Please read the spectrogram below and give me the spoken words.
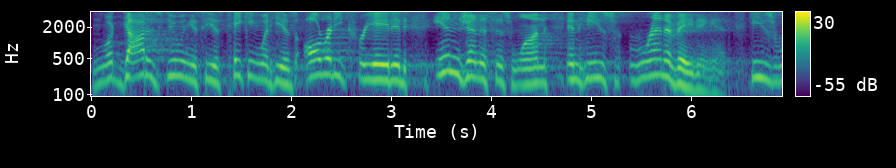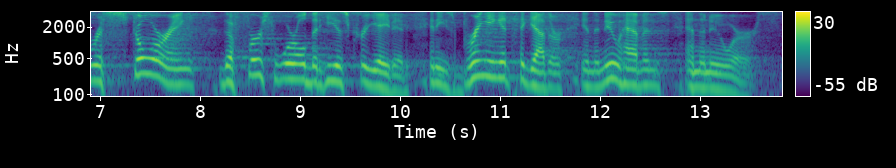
And what God is doing is He is taking what He has already created in Genesis 1 and He's renovating it. He's restoring the first world that He has created and He's bringing it together in the new heavens and the new earth.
